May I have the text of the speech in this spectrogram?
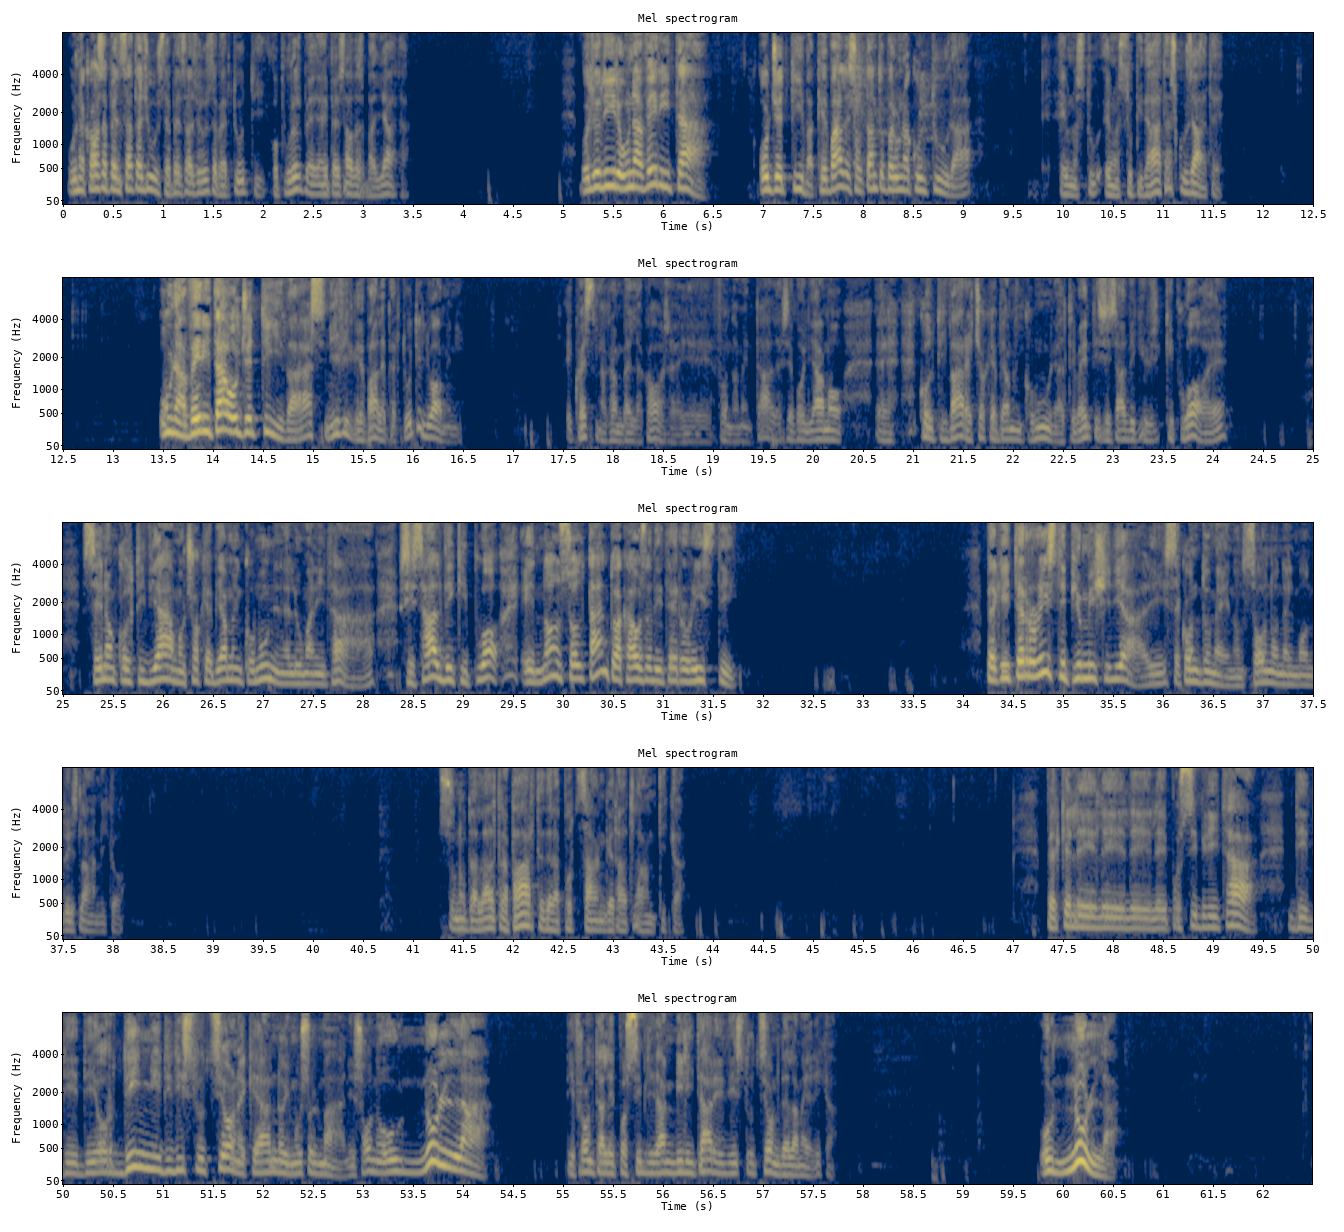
Una cosa pensata giusta è pensata giusta per tutti, oppure è pensata sbagliata. Voglio dire, una verità oggettiva che vale soltanto per una cultura è una, stu- è una stupidata, scusate. Una verità oggettiva significa che vale per tutti gli uomini. E questa è una gran bella cosa, è fondamentale se vogliamo eh, coltivare ciò che abbiamo in comune, altrimenti si salvi chi, chi può. Eh? Se non coltiviamo ciò che abbiamo in comune nell'umanità, si salvi chi può e non soltanto a causa di terroristi. Perché i terroristi più micidiali, secondo me, non sono nel mondo islamico. sono dall'altra parte della pozzanghera atlantica. Perché le, le, le, le possibilità di, di, di ordigni di distruzione che hanno i musulmani sono un nulla di fronte alle possibilità militari di distruzione dell'America. Un nulla.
